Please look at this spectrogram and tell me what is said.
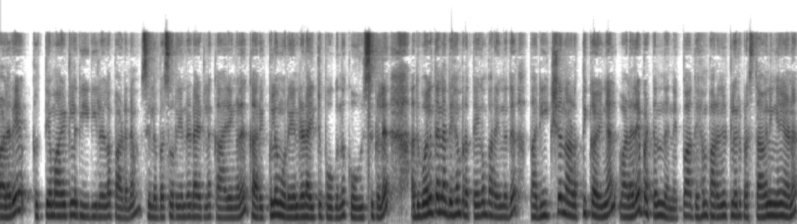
വളരെ കൃത്യമായിട്ടുള്ള രീതിയിലുള്ള പഠനം സിലബസ് ഓറിയന്റഡ് ആയിട്ടുള്ള കാര്യങ്ങൾ കരിക്കുലം ഓറിയന്റഡ് ആയിട്ട് പോകുന്ന കോഴ്സുകൾ അതുപോലെ തന്നെ അദ്ദേഹം പ്രത്യേകം പറയുന്നത് പരീക്ഷ നടത്തി കഴിഞ്ഞാൽ വളരെ പെട്ടെന്ന് തന്നെ ഇപ്പൊ അദ്ദേഹം പറഞ്ഞിട്ടുള്ള ഒരു പ്രസ്താവന ഇങ്ങനെയാണ്.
